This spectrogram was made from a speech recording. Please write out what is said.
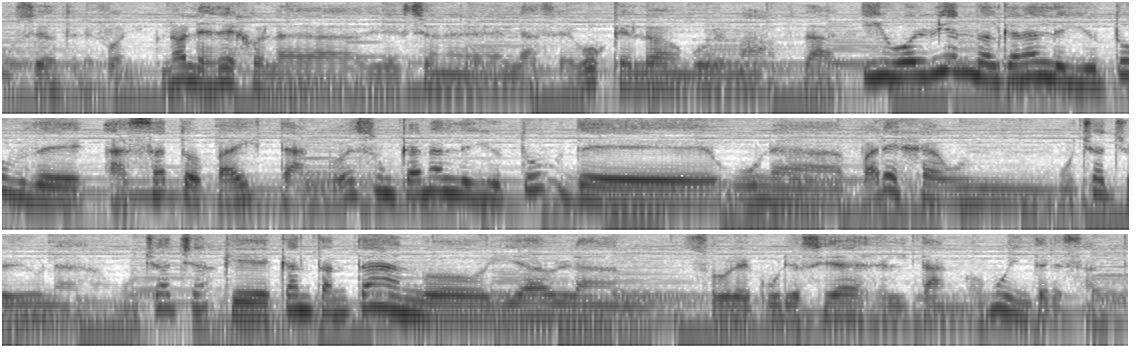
Museo Telefónico. No les dejo la dirección en el enlace, búsquenlo en Google Maps, dale. Y volviendo al canal de YouTube de Asato País Tango, es un canal de YouTube de una pareja, un muchacho y una muchacha, que cantan tango y hablan sobre curiosidades del tango. Muy interesante.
